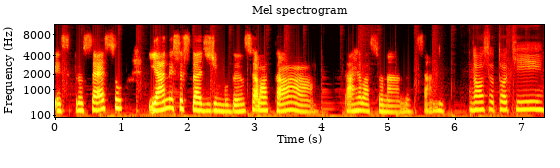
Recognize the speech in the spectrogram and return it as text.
esse processo e a necessidade de mudança, ela tá, tá relacionada, sabe? Nossa, eu tô aqui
